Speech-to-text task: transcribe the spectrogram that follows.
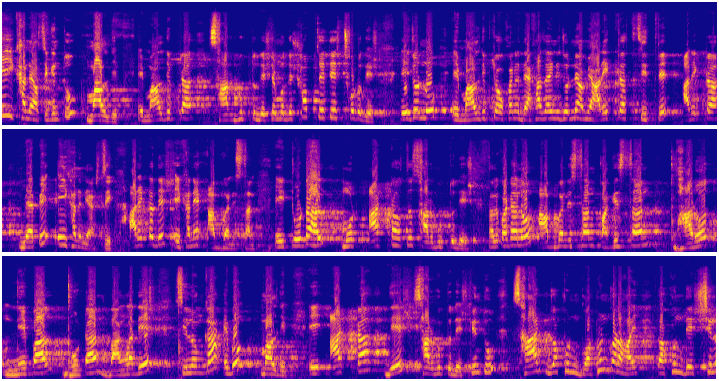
এইখানে আছে কিন্তু মালদ্বীপ। এই মালদ্বীপটা সার্কভুক্ত দেশের মধ্যে সবচেয়ে ছোট দেশ। এই জন্য এই মালদ্বীপটা ওখানে দেখা যায়নি জন্য আমি আরেকটা চিত্রে, আরেকটা ম্যাপে এইখানে নিয়ে আসছি। আরেকটা দেশ এখানে আফগানিস্তান। এই টোটাল মোট আটটা হচ্ছে সার্কভুক্ত দেশ। তাহলে কয়টা হলো? আফগানিস্তান, পাকিস্তান, ভারত, নেপাল, ভুটান, বাংলাদেশ, শ্রীলঙ্কা এবং মালদ্বীপ। এই আটটা দেশ সার্কভুক্ত দেশ। কিন্তু সার্ক যখন গঠন করা হয়, তখন দেশ ছিল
